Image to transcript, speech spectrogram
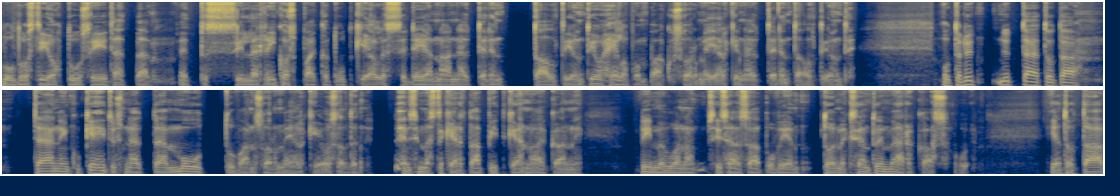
luultavasti johtuu siitä, että, että sille rikospaikkatutkijalle se DNA-näytteiden taltiointi on helpompaa kuin sormenjälkinäytteiden taltiointi. Mutta nyt, nyt tämä tota, tää niinku kehitys näyttää muuttuvan sormenjälkien osalta. Nyt ensimmäistä kertaa pitkään aikaan niin viime vuonna sisään saapuvien toimeksiantojen määrä kasvui. Ja tota,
